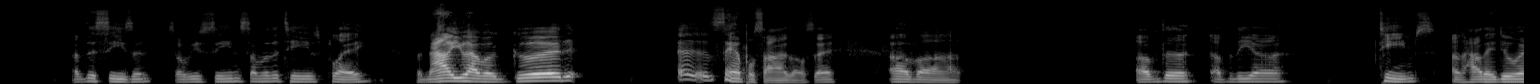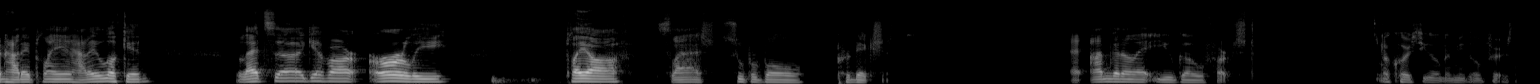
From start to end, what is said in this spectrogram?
of the season. So we've seen some of the teams play. So now you have a good uh, sample size, I'll say, of uh of the of the uh teams of how they doing, how they playing, how they looking. Let's uh give our early playoff slash Super Bowl predictions. And I'm gonna let you go first. Of course, you're gonna let me go first.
